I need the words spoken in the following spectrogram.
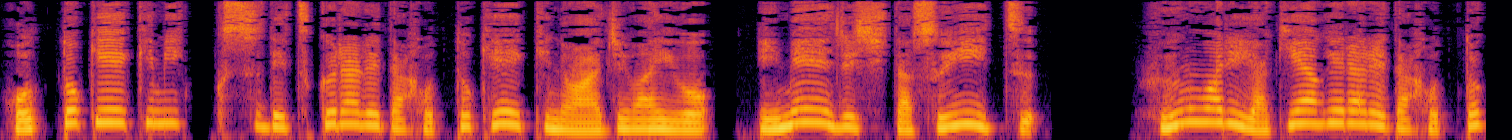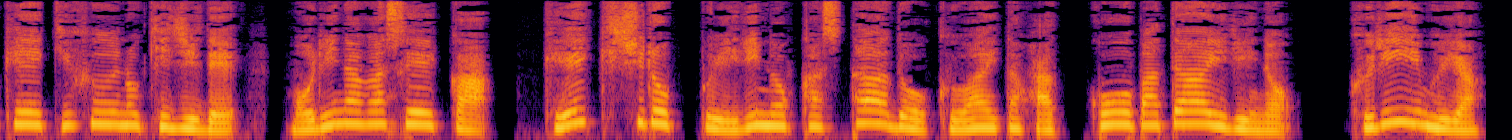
ホットケーキミックスで作られたホットケーキの味わいをイメージしたスイーツ。ふんわり焼き上げられたホットケーキ風の生地で森永製菓、ケーキシロップ入りのカスタードを加えた発酵バター入りのクリームや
